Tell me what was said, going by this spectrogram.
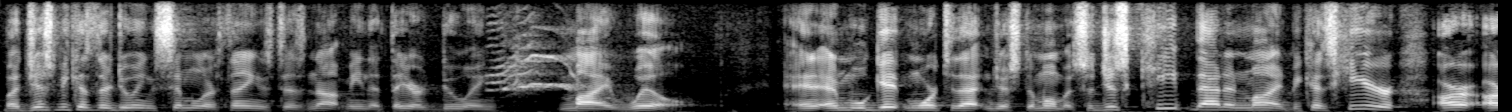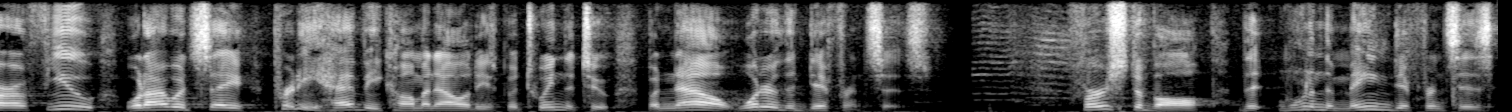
But just because they're doing similar things does not mean that they are doing my will. And, and, we'll get more to that in just a moment. So just keep that in mind because here are, are a few, what I would say, pretty heavy commonalities between the two. But now, what are the differences? First of all, the, one of the main differences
